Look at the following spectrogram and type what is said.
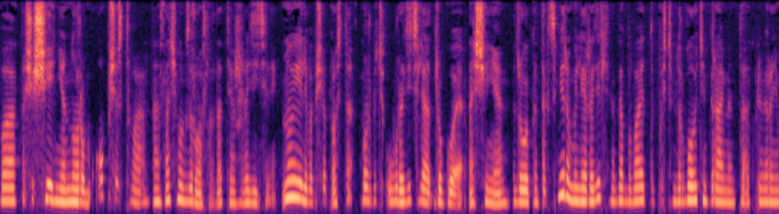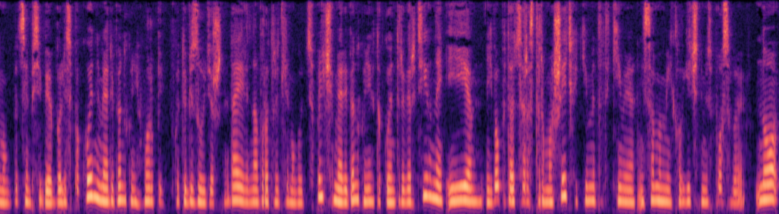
в ощущение норм общества значимых взрослых, да, тех же родителей. Ну или вообще просто, может быть, у родителя другое ощущение, другой контакт с миром, или родители иногда бывают, допустим, другого темперамента. К примеру, они могут быть сами себе более спокойными, а ребенок у них может быть какой-то безудержный, да, или наоборот, родители могут быть вспыльчивыми, а ребенок у них такой интровертивный, и его пытаются растормошить какими-то такими не самыми экологичными способами. Но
